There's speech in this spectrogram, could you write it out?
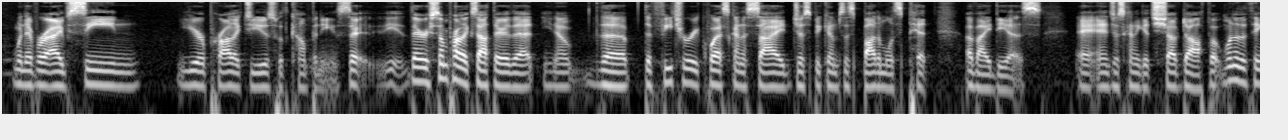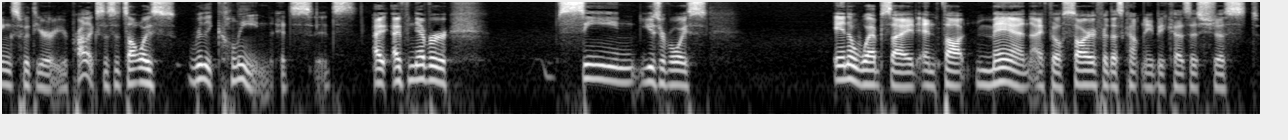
whenever I've seen your product used with companies. There, there are some products out there that you know the the feature request kind of side just becomes this bottomless pit of ideas and, and just kind of gets shoved off. But one of the things with your your products is it's always really clean. It's it's I, I've never seen UserVoice in a website and thought, man, I feel sorry for this company because it's just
